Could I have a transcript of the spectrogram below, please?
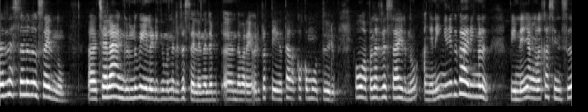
നല്ല രസമുള്ള ദിവസമായിരുന്നു. ചില ആംഗിളിൽ വെയിലടിക്കുമ്പോൾ നല്ല രസമല്ലേ? നല്ല എന്താ പറയുക ഒരു പ്രത്യേക തിളക്കമൊക്കെ മൂത്ത് വരും. ഓ അപ്പോൾ നല്ല രസമായിരുന്നു. അങ്ങനെ ഇങ്ങനെയൊക്കെ കാര്യങ്ങൾ പിന്നെ ഞങ്ങൾ കസിൻസ്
